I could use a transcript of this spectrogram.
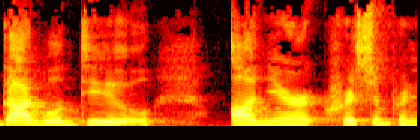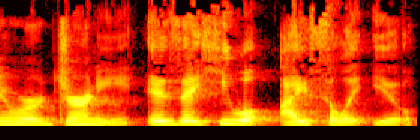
God will do on your Christianpreneur journey is that he will isolate you.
